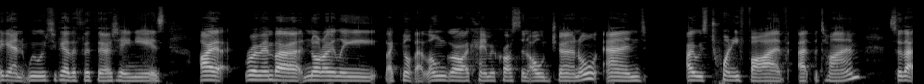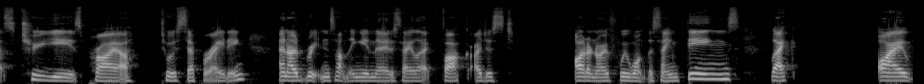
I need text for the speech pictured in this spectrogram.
Again, we were together for 13 years. I remember not only like not that long ago, I came across an old journal and I was 25 at the time. So that's two years prior to us separating. And I'd written something in there to say, like, fuck, I just, I don't know if we want the same things. Like, I,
